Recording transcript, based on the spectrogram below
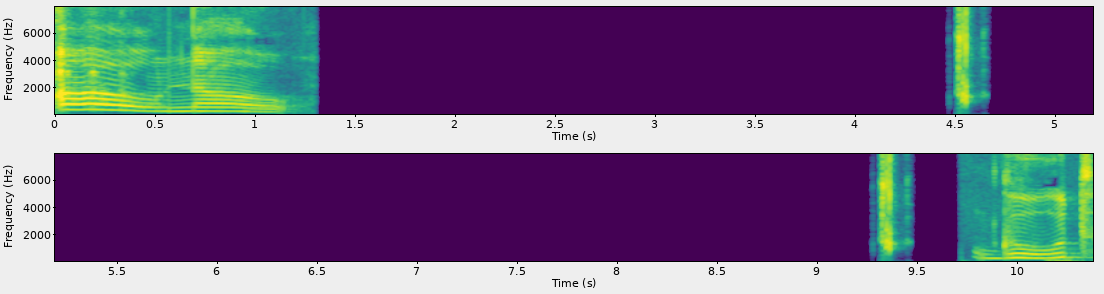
Oh no. Good.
